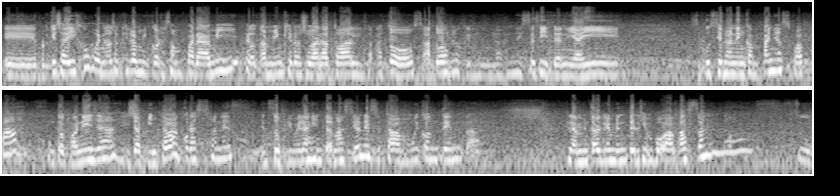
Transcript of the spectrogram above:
eh, porque ella dijo, bueno, yo quiero mi corazón para mí, pero también quiero ayudar a, a todos, a todos los que los necesiten. Y ahí se pusieron en campaña su papá junto con ella. Ella pintaba corazones en sus primeras internaciones, estaba muy contenta. Lamentablemente el tiempo va pasando, su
